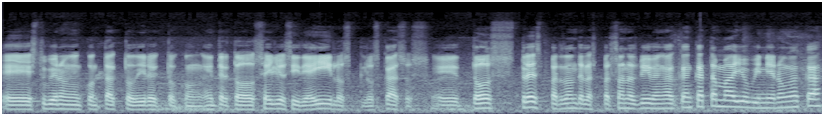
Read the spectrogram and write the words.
eh, estuvieron en contacto directo con entre todos ellos y de ahí los, los casos. Eh, dos, tres, perdón, de las personas viven acá en Catamayo, vinieron acá,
